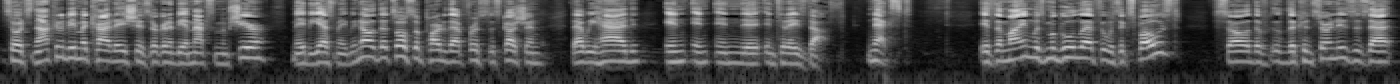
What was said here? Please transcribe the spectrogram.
so it's not going to be mekadesh. Is there going to be a maximum shear? Maybe yes, maybe no. That's also part of that first discussion that we had in in in, uh, in today's daf. Next, if the mine was magula, if it was exposed, so the the concern is is that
